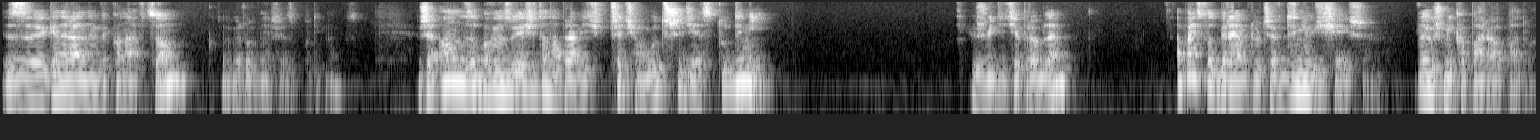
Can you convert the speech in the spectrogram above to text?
z generalnym wykonawcą, który również jest Budimax, że on zobowiązuje się to naprawić w przeciągu 30 dni. Już widzicie problem? A Państwo odbierają klucze w dniu dzisiejszym. No już mi kopara opadła.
